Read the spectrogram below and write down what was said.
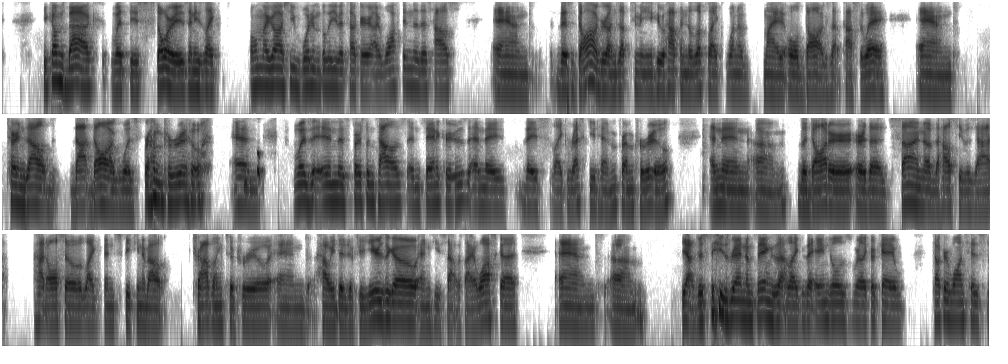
he comes back with these stories and he's like oh my gosh you wouldn't believe it tucker. I walked into this house and this dog runs up to me who happened to look like one of my old dogs that passed away. And turns out that dog was from Peru and was in this person's house in Santa Cruz and they they like rescued him from Peru. And then um, the daughter or the son of the house he was at had also like been speaking about traveling to Peru and how he did it a few years ago and he sat with ayahuasca and um, yeah just these random things that like the angels were like okay Tucker wants his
